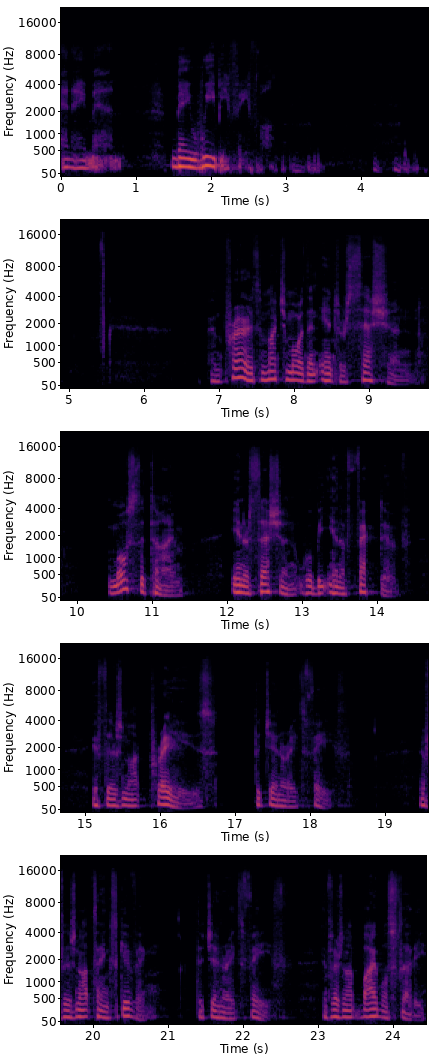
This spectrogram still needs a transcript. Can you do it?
and amen. May we be faithful. And prayer is much more than intercession. Most of the time, intercession will be ineffective if there's not praise that generates faith. If there's not thanksgiving that generates faith. If there's not Bible study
